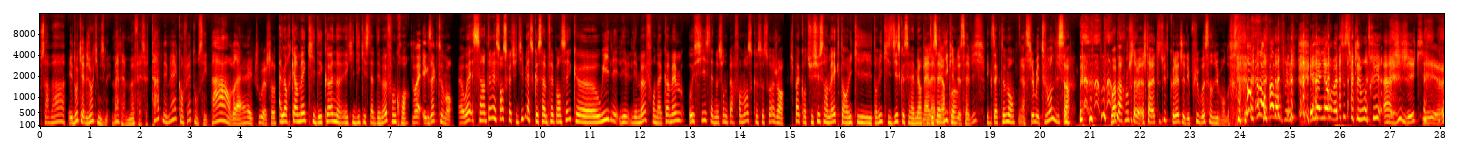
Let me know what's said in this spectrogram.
ça va. Et donc, il y a des gens qui me disent, mais Madame Meuf, elle se tape des mecs, en fait, on sait pas, en vrai, et tout, machin. Alors qu'un mec qui déconne et qui dit qu'il se tape des meufs, on le croit. Ouais, exactement. Euh, ouais, c'est intéressant ce que tu dis parce que ça me fait penser que oui, les, les, les meufs, on a quand même aussi cette notion de performance, que ce soit genre, je sais pas, quand tu suces un mec, t'as envie qu'il qu'il se dise que c'est la meilleure pipe la de sa vie, pipe quoi. de sa vie. Exactement. Bien sûr, mais tout le monde dit ça. Moi, par contre, je t'arrête- tout de suite, Colette, j'ai les plus beaux seins du monde. non, pas non plus. Et d'ailleurs, on va tout de suite les montrer à JG, qui est, euh,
